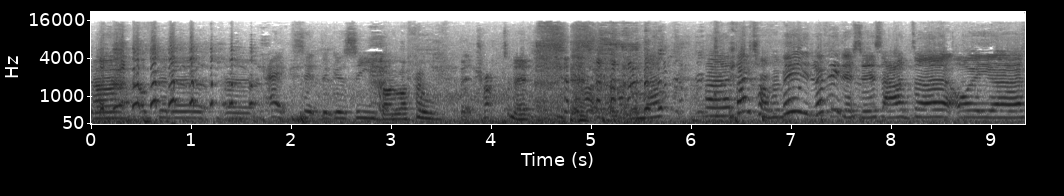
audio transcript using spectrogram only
Uh, I'm gonna uh, exit the gazebo. I feel a bit trapped in it. Uh, thanks for. Lovely this is, and uh, I uh,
